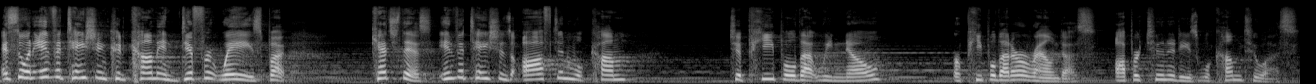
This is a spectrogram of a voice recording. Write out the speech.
And so an invitation could come in different ways, but Catch this invitations often will come to people that we know or people that are around us. Opportunities will come to us.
